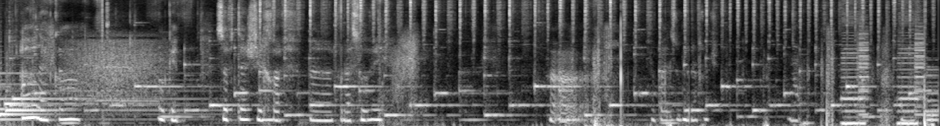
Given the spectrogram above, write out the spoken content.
Ah d'accord. Ok. Sauvetage girafe. Euh, faut la sauver. Euh, faut pas zoomer le truc. Non.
